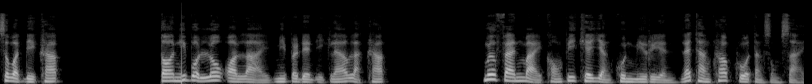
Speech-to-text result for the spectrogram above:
สวัสดีครับ ตอนนี้บนโลกออนไลน์มีประเด็นอีกแล้วล่ะครับ เมื่อแฟนใหม่ของพีเคอย่างคุณมีเรียนและทางครอบครัวต่างสงสัย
